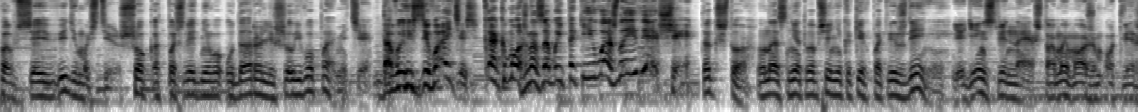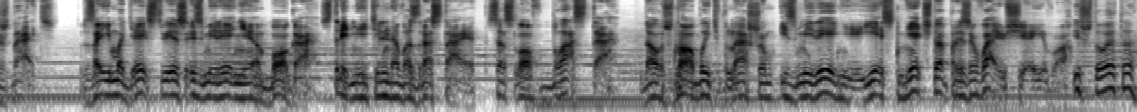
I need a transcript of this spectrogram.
По всей видимости, шок от последнего удара лишил его памяти. Да вы издеваетесь? Как можно забыть такие важные вещи? Так что, у нас нет вообще никаких подтверждений? Единственное, что мы можем утверждать, взаимодействие с измерением Бога стремительно возрастает. Со слов Бласта, должно быть в нашем измерении есть нечто призывающее его. И что это?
